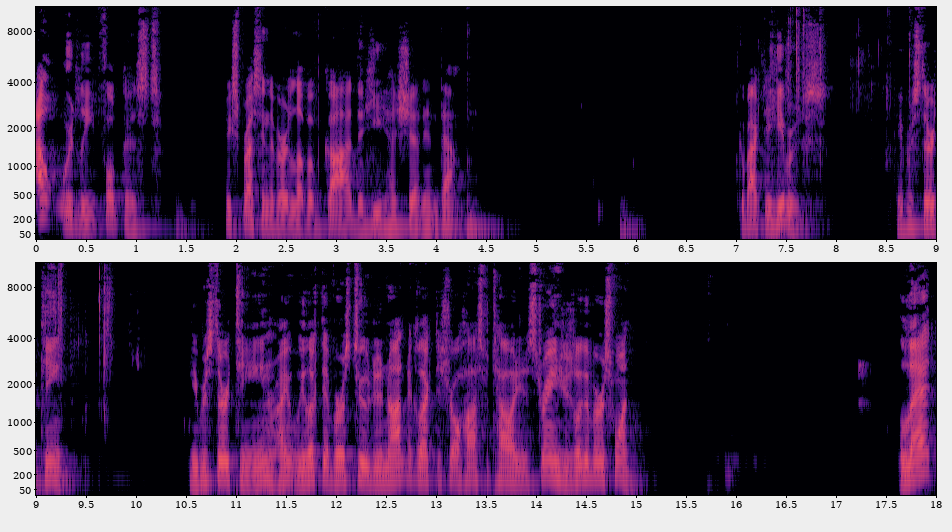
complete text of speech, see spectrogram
outwardly focused, expressing the very love of God that he has shed in them. Go back to Hebrews, Hebrews 13. Hebrews 13, right? We looked at verse 2. Do not neglect to show hospitality to strangers. Look at verse 1. Let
